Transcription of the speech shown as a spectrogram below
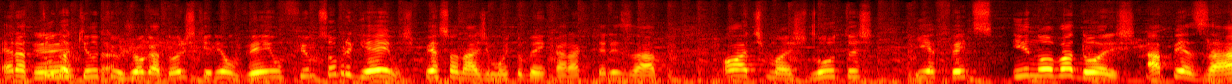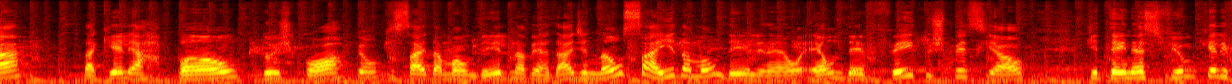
era tudo Eita. aquilo que os jogadores queriam ver em um filme sobre games. Personagem muito bem caracterizado, ótimas lutas e efeitos inovadores, apesar daquele arpão do Scorpion que sai da mão dele, na verdade, não sair da mão dele, né? É um defeito especial que tem nesse filme que ele,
